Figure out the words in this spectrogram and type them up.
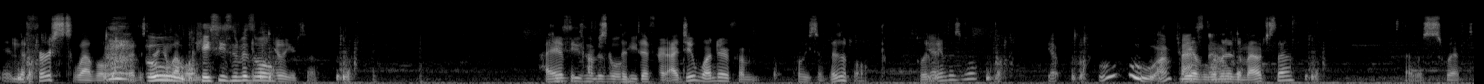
in the first level, or the second Ooh, level, you Casey's can invisible. heal yourself. I have Casey's become invisible, something he- different. I do wonder if I'm. Oh, he's invisible. Completely Yeah. invisible? Yep. Ooh, I'm Do we have now. limited amounts though? That was Swift.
